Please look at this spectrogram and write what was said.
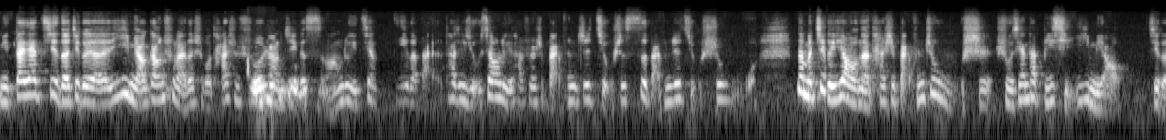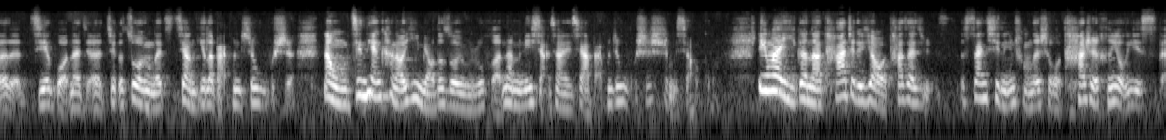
你，大家记得这个疫苗刚出来的时候，他是说让这个死亡率降低了百，它的有效率他说是百分之九十四、百分之九十五。那么这个药呢，它是百分之五十。首先它比起疫苗这个结果呢，呃，这个作用呢降低了百分之五十。那我们今天看到疫苗的作用如何？那么你想象一下，百分之五十是什么效果？另外一个呢，它这个药它在。三期临床的时候，它是很有意思的，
